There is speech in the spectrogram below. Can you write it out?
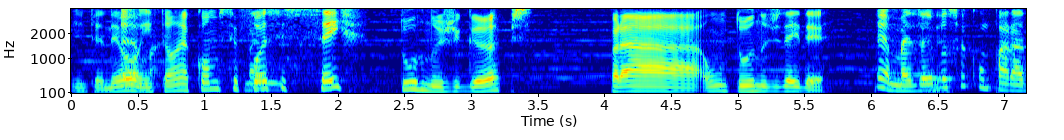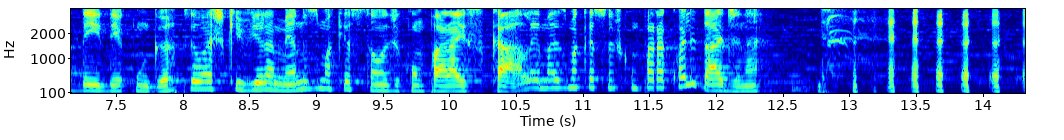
Entendeu? É, mas- então é como se mas- fosse seis turnos de GURPS para um turno de D&D. É, mas aí você comparar D&D com GURPS, eu acho que vira menos uma questão de comparar a escala e mais uma questão de comparar a qualidade, né?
